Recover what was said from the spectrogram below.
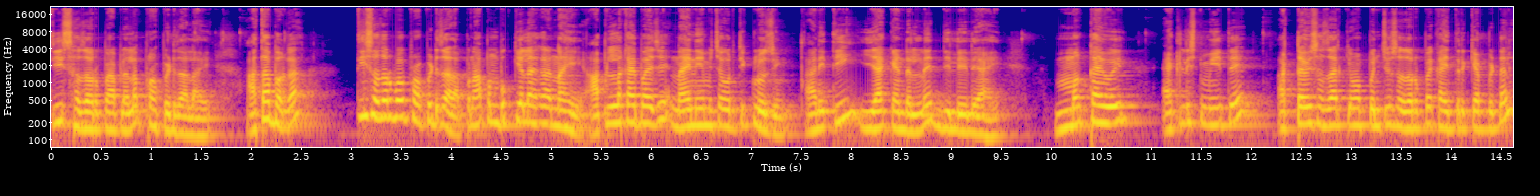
तीस हजार रुपये आपल्याला प्रॉफिट झाला आहे. आता बघा तीस हजार रुपये प्रॉफिट झाला पण आपण बुक केला का? नाही. आपल्याला काय पाहिजे? नाईन एम एच्यावरती क्लोजिंग आणि ती या कॅन्डलने दिलेली आहे. मग काय होईल? ॲटलिस्ट मी इथे अठ्ठावीस हजार किंवा पंचवीस हजार रुपये काहीतरी कॅपिटल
